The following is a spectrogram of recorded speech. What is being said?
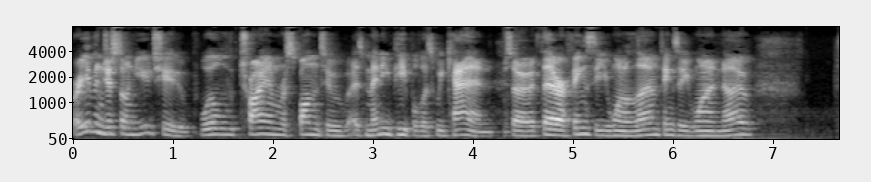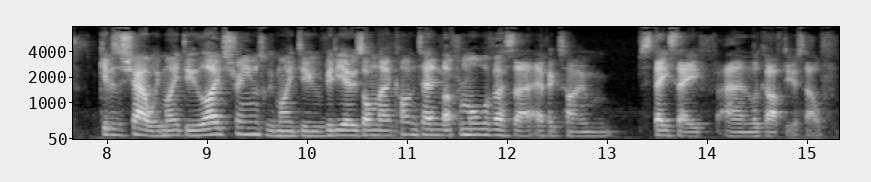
or even just on YouTube. We'll try and respond to as many people as we can. So if there are things that you want to learn, things that you want to know, give us a shout. We might do live streams, we might do videos on that content. But from all of us at FX Home, stay safe and look after yourself.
